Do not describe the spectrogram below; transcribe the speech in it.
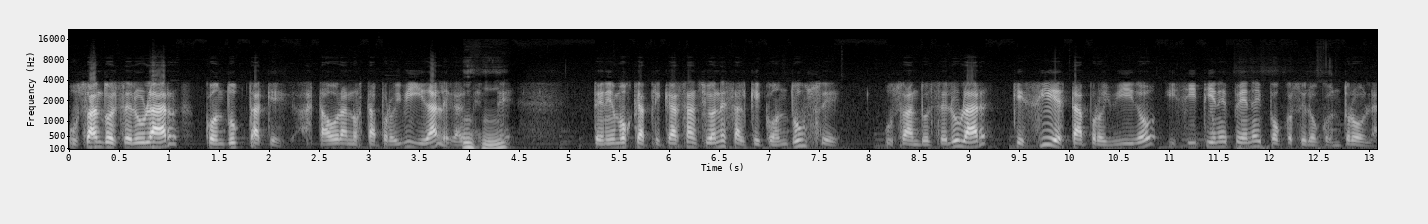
usando el celular, conducta que hasta ahora no está prohibida legalmente, tenemos que aplicar sanciones al que conduce usando el celular, que sí está prohibido y sí tiene pena y poco se lo controla.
